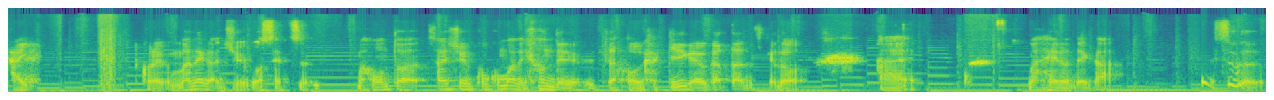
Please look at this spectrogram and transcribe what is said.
はい。これまでが15節。まあ本当は最初にここまで読んでた方がキリが良かったんですけど、はい。まあヘロデがすぐ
